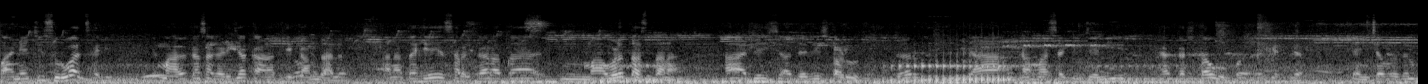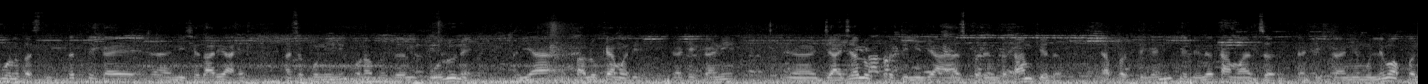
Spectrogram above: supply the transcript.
पाण्याची सुरुवात झाली. हे महाविकास आघाडीच्या काळात हे काम झालं. आणि आता हे सरकार आता मावळत असताना हा आदेश अध्यादेश काढून जर या कामासाठी ज्यांनी ह्या कष्टा उप घेतल्या त्यांच्याबद्दल बोलत असतील तर ते काय अ, निषेधारी आहे असं कोणीही कोणाबद्दल बोलू नये. आणि या तालुक्यामध्ये त्या ठिकाणी ज्या ज्या लोकप्रतिनिधी आजपर्यंत काम केलं त्या प्रत्येकाने केलेलं कामाचं त्या ठिकाणी मूल्यमापन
